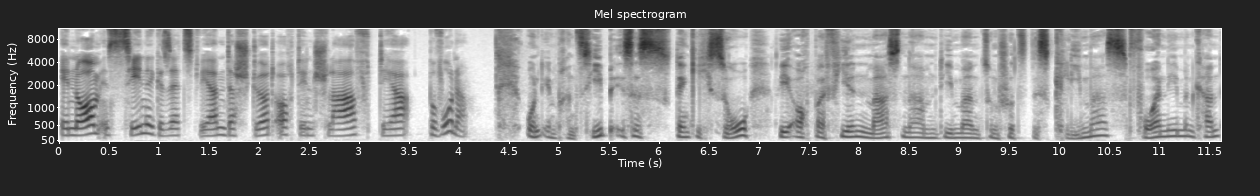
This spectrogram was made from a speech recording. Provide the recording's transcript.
enorm in Szene gesetzt werden. Das stört auch den Schlaf der Bewohner. Und im Prinzip ist es, denke ich, so, wie auch bei vielen Maßnahmen, die man zum Schutz des Klimas vornehmen kann,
